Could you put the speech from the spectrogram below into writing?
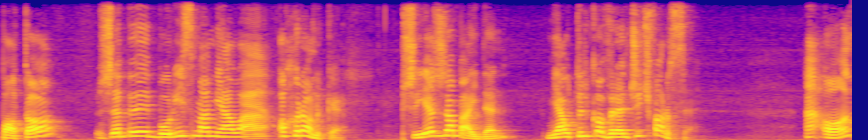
Po to, żeby Burisma miała ochronkę. Przyjeżdża Biden, miał tylko wręczyć forsę. A on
